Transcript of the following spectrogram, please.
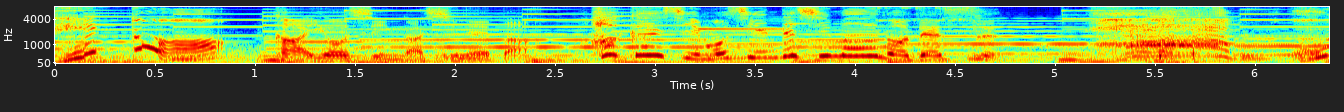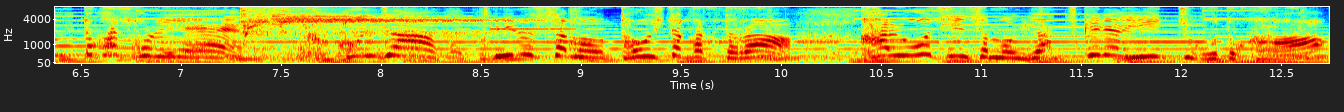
セット海洋神が死ねば破壊神も死んでしまうのですへえ本当かそれほんじゃビルス様を倒したかったら海王神様をやっつけりゃいいってことか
